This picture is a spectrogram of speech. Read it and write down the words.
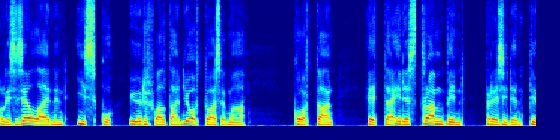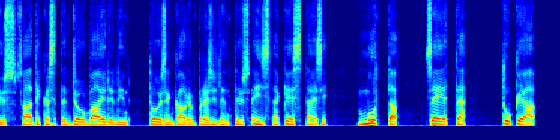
olisi sellainen isku Yhdysvaltain johtoasemaa kohtaan, että edes Trumpin presidenttiys, saatikka sitten Joe Bidenin toisen kauden presidenttiys ei sitä kestäisi. Mutta se, että tukea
